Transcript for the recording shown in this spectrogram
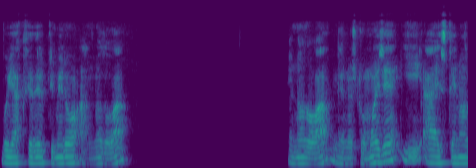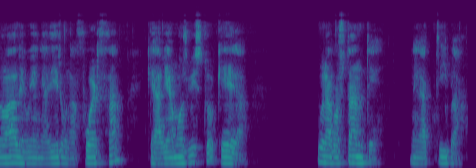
voy a acceder primero al nodo A, el nodo A de nuestro muelle, y a este nodo A le voy a añadir una fuerza que habíamos visto que era una constante negativa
